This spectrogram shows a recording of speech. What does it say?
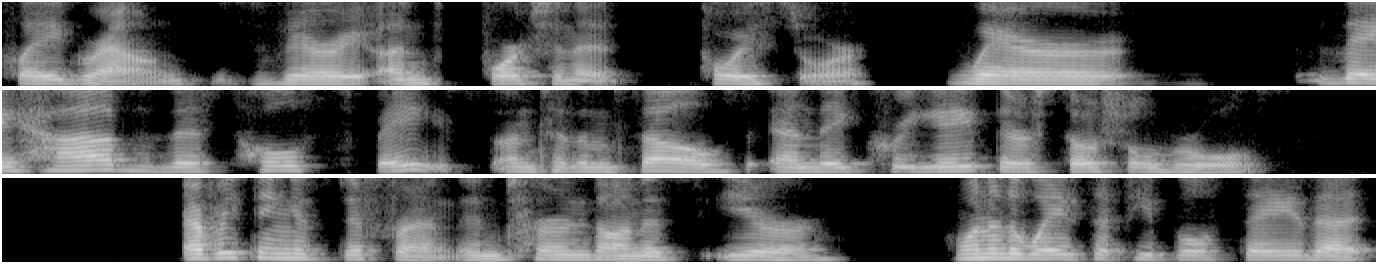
playground, this very unfortunate toy store where they have this whole space unto themselves and they create their social rules everything is different and turned on its ear. One of the ways that people say that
